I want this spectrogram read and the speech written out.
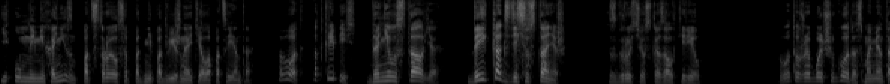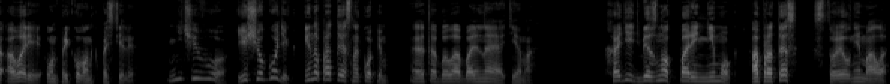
и умный механизм подстроился под неподвижное тело пациента. «Вот, подкрепись». «Да не устал я. Да и как здесь устанешь?» С грустью сказал Кирилл. Вот уже больше года с момента аварии он прикован к постели. «Ничего, еще годик и на протез накопим». Это была больная тема. Ходить без ног парень не мог, а протез стоил немало.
